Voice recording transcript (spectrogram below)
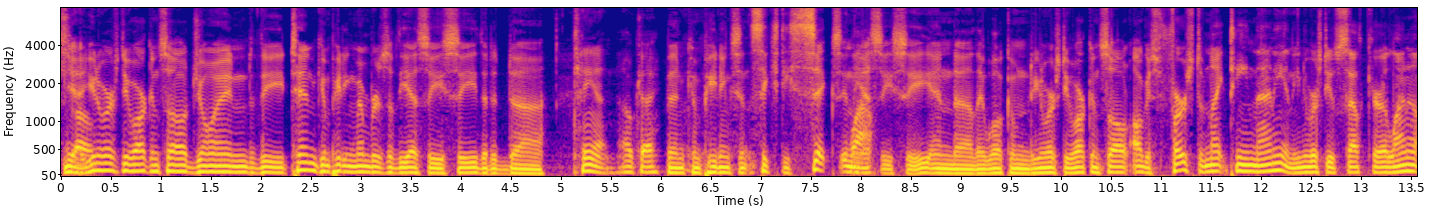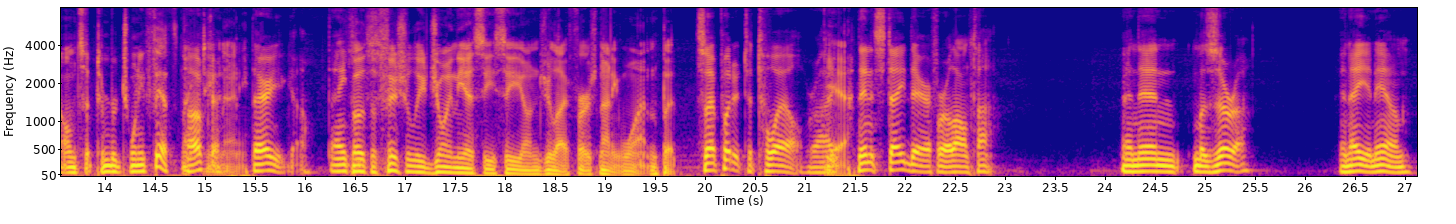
yeah, University of Arkansas joined the 10 competing members of the SEC that had uh, Ten. Okay. been competing since 66 in Wow. the SEC, and uh, they welcomed the University of Arkansas on August 1st of 1990 and the University of South Carolina on September 25th, 1990. Okay. There you go. Thank you. Both officially joined the SEC on July 1st, 91, but So I put it to 12, right? Yeah. Then it stayed there for a long time. And then Missouri and A&M.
